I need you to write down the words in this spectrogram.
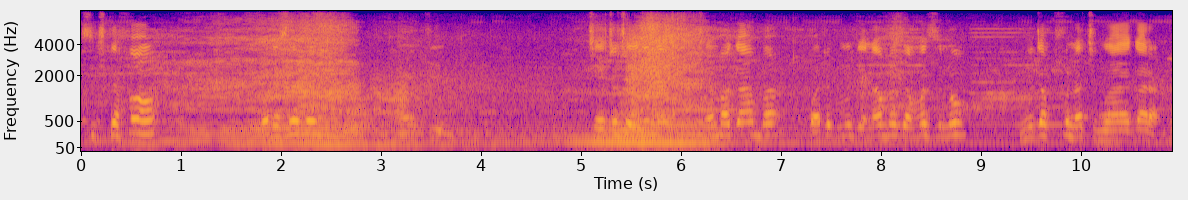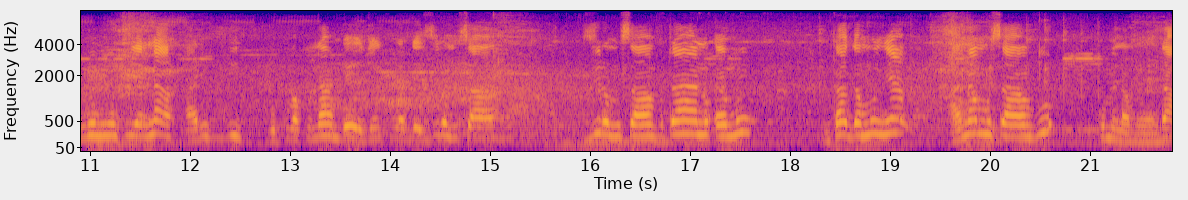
64 47 19 kyekyo kyenyine kyembagamba kwate bulungi enamba zammwe zino mujja kufuna kimwagala. Buli muntu yenna ali bubi okuba ku namba eyo gyenkuwadde ziro musanvu ziro musanvu taano emu nkaaga munya ana musanvu kumi na mwenda.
